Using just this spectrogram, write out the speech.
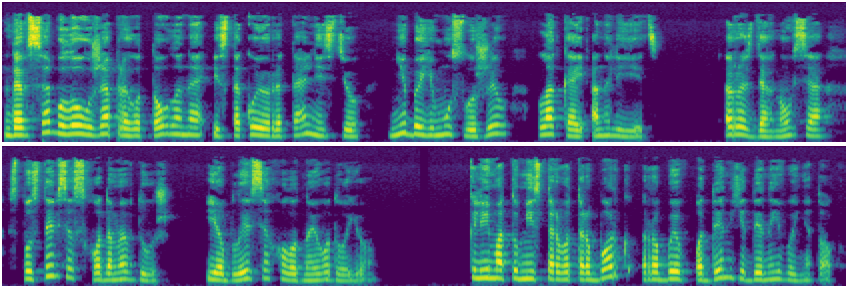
де все було уже приготовлене із такою ретельністю, ніби йому служив лакей англієць. Роздягнувся, спустився сходами в душ і облився холодною водою. Клімату містер Ворбертон робив один єдиний виняток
